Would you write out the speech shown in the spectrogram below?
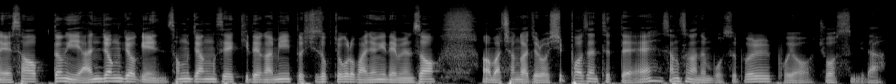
예, 사업 등 이 안정적인 성장세 기대감이 또 지속적으로 반영이 되면서 어, 마찬가지로 10%대 상승하는 모습을 보여주었습니다.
